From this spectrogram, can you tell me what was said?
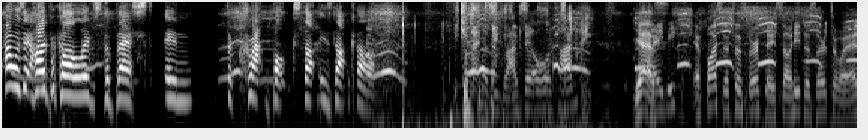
How is it Hypercar lives the best in the crap box that is that car? Because he drives it all the time. Yes. Maybe. And plus, it's his birthday, so he deserves to win.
